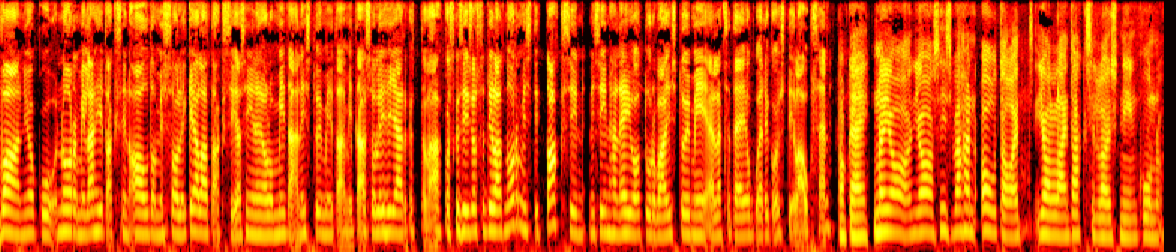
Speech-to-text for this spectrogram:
vaan joku normi lähitaksin auto, missä oli kelataksi ja siinä ei ollut mitään istuimia tai mitään. Se oli ihan järkyttävää. Koska siis jos sä tilaat normisti taksin, niin siinähän ei ole turvaistuimia, ellei sä tee jonkun erikoistilauksen. Okei. Okay. No joo, joo, siis vähän outoa, että jollain taksilla olisi niin kuin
